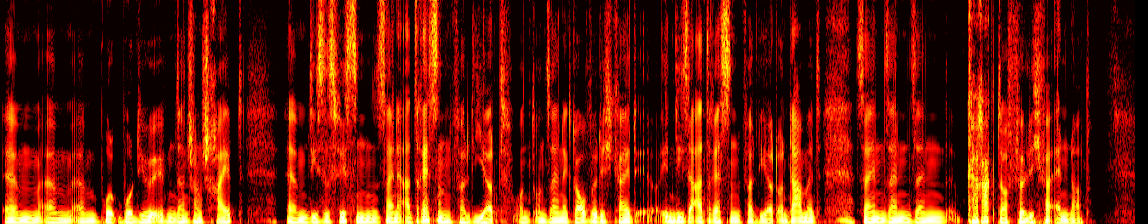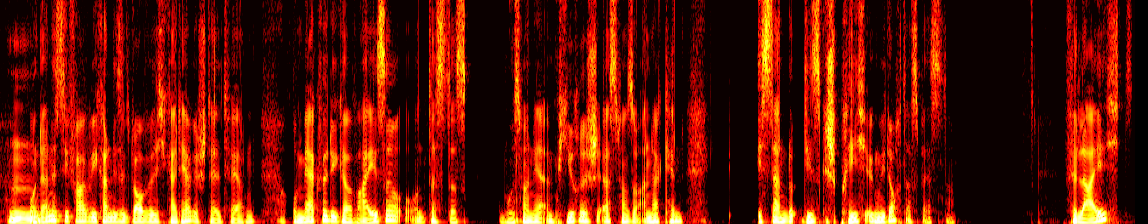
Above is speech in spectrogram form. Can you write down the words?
ähm, ähm, ähm Bourdieu eben dann schon schreibt, ähm, dieses Wissen seine Adressen verliert und, und seine Glaubwürdigkeit in diese Adressen verliert und damit seinen sein, sein Charakter völlig verändert. Hm. Und dann ist die Frage, wie kann diese Glaubwürdigkeit hergestellt werden? Und merkwürdigerweise, und das, das muss man ja empirisch erstmal so anerkennen, ist dann dieses Gespräch irgendwie doch das Beste. Vielleicht,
